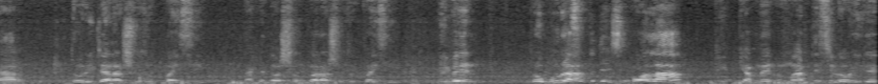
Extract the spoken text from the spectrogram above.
তার দড়ি টানার সুযোগ পাইছি তাকে দর্শন করার সুযোগ পাইছি। ইভেন প্রভুরা কলা মে- মারতেছিল? এই যে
